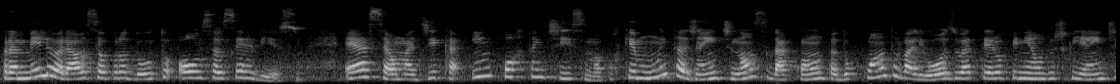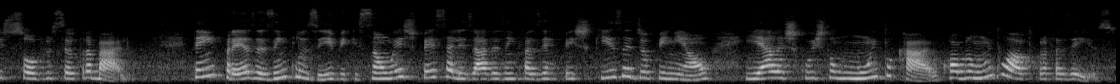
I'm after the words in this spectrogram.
para melhorar o seu produto ou o seu serviço. Essa é uma dica importantíssima, porque muita gente não se dá conta do quanto valioso é ter opinião dos clientes sobre o seu trabalho. Tem empresas, inclusive, que são especializadas em fazer pesquisa de opinião e elas custam muito caro, cobram muito alto para fazer isso.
